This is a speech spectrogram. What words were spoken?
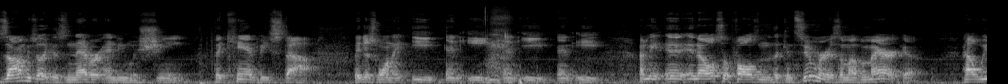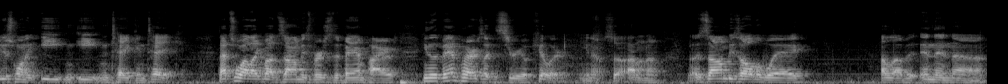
Zombies are like this never-ending machine. They can't be stopped. They just want to eat and eat and eat and eat. I mean, it, it also falls into the consumerism of America, how we just want to eat and eat and take and take. That's what I like about zombies versus the vampires. You know, the vampires like the serial killer. You know, so I don't know. Uh, zombies all the way. I love it. And then uh,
